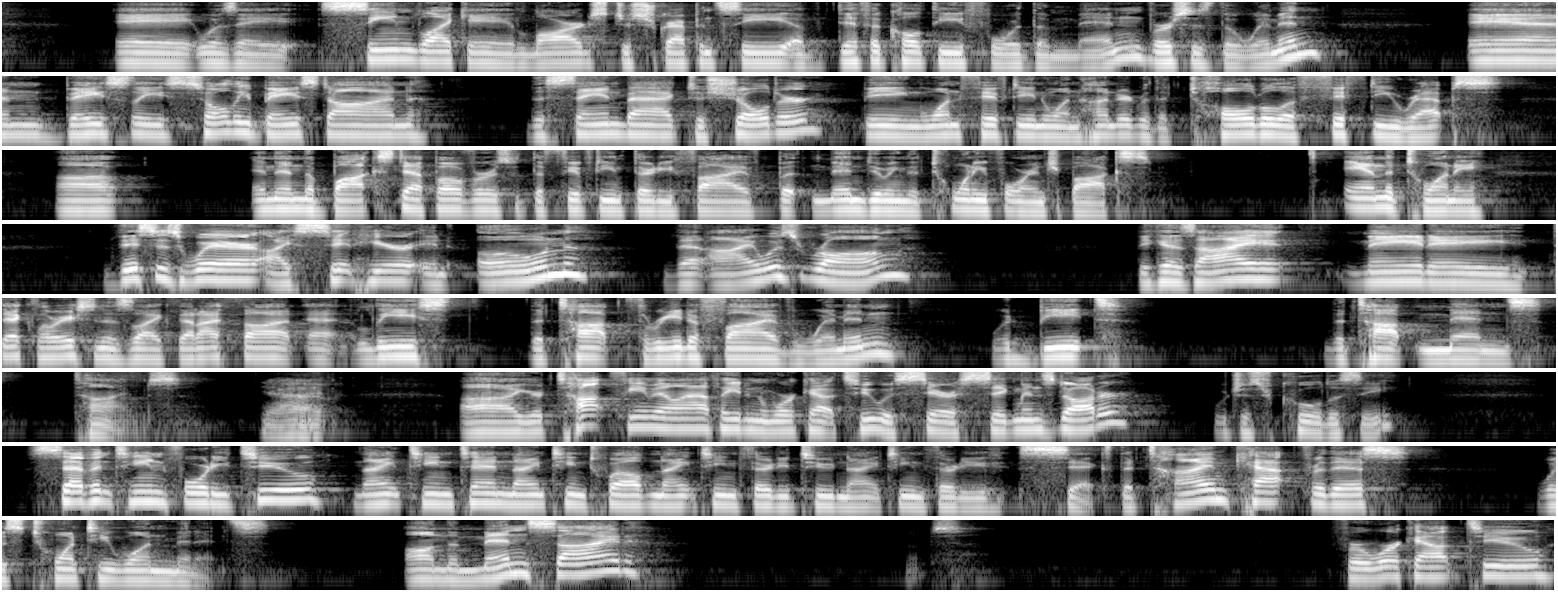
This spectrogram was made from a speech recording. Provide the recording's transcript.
A was a seemed like a large discrepancy of difficulty for the men versus the women. And basically solely based on the sandbag to shoulder being 150 and 100 with a total of 50 reps uh, and then the box step overs with the 1535, but men doing the 24 inch box and the 20 this is where i sit here and own that i was wrong because I made a declaration as like that I thought at least the top three to five women would beat the top men's times. Yeah. Uh, your top female athlete in workout two was Sara Sigmundsdottir, which is cool to see. 1742, 1910, 1912, 1932, 1936. The time cap for this was 21 minutes. On the men's side, oops. For workout two,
